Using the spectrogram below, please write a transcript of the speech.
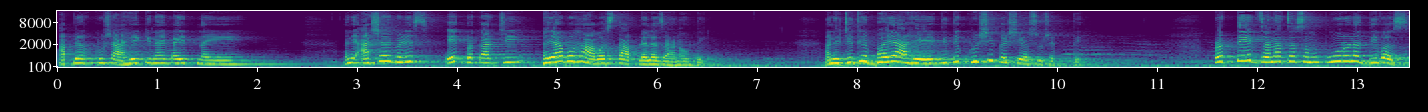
आपल्यावर खुश आहे की नाही माहीत नाही? आणि अशा वेळेस एक प्रकारची भयावह अवस्था आपल्याला जाणवते. आणि जिथे भय आहे तिथे खुशी कशी असू शकते? प्रत्येक जणाचा संपूर्ण दिवस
